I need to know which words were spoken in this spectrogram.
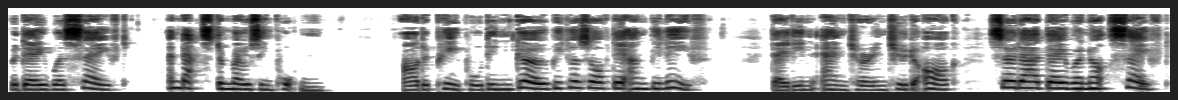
But they were saved, and that's the most important. Other people didn't go because of their unbelief. They didn't enter into the ark so that they were not saved.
